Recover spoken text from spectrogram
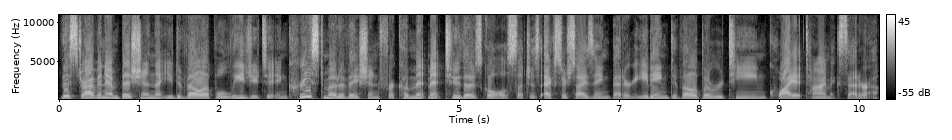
This drive and ambition that you develop will lead you to increased motivation for commitment to those goals, such as exercising, better eating, develop a routine, quiet time, etc.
